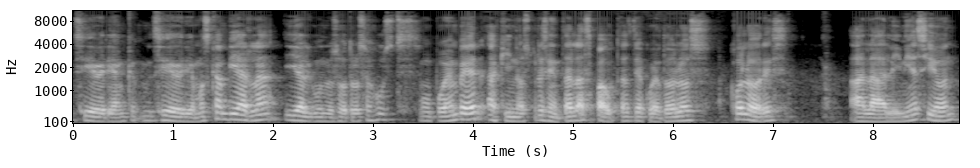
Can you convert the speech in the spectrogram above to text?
si, deberían, deberíamos cambiarla y algunos otros ajustes. Como pueden ver, aquí nos presenta las pautas de acuerdo a los colores, a la alineación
